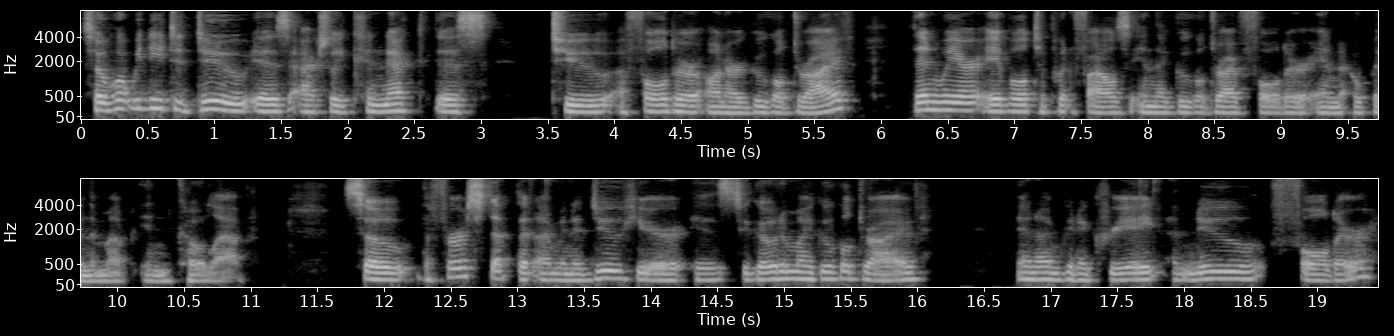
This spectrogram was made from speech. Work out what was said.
So what we need to do is actually connect this to a folder on our Google Drive. Then we are able to put files in the Google Drive folder and open them up in Colab. So the first step that I'm going to do here is to go to my Google Drive and I'm going to create a new folder.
